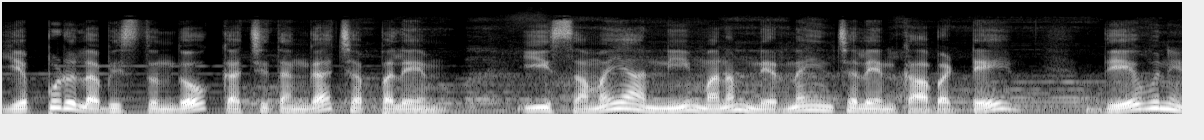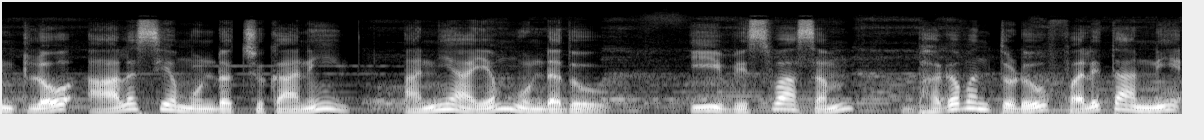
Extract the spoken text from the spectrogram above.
ఎప్పుడు లభిస్తుందో ఖచ్చితంగా చెప్పలేం. ఈ సమయాన్ని మనం నిర్ణయించలేం కాబట్టే దేవునింట్లో ఆలస్యం ఉండొచ్చు కాని అన్యాయం ఉండదు. ఈ విశ్వాసం భగవంతుడు ఫలితాన్ని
